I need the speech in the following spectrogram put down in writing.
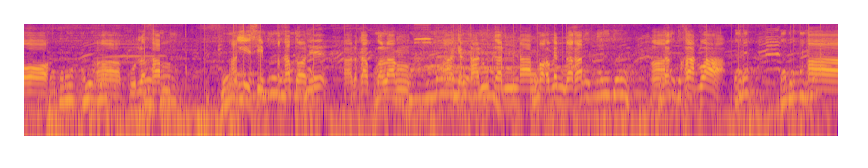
กอร์อ่ากุดละคำ20 นะครับตอนนี้นะครับกำลังแข่งขันกันทางบาเวนนะครับอ่าคาดว่าอ่า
